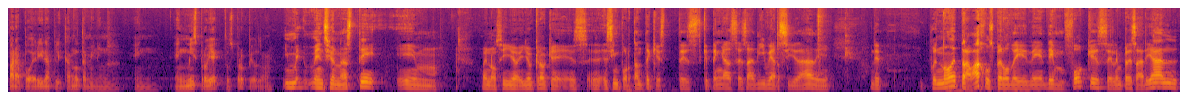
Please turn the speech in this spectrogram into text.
para poder ir aplicando también en, en, en mis proyectos propios, ¿va? Y me mencionaste... Em, bueno, sí, yo, yo creo que es, es, importante que estés, que tengas esa diversidad de, de pues no de trabajos, pero de, de, enfoques, el empresarial,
